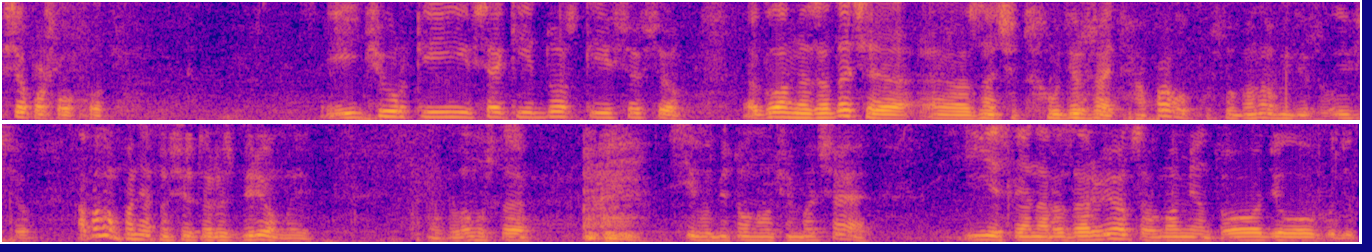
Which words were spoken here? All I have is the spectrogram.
Все пошло в ход. И чурки, и всякие доски, и все-все. Главная задача, э, значит, удержать опалубку, чтобы она выдержала, и все. А потом, понятно, все это разберем. И, ну, потому что сила бетона очень большая. И если она разорвется в момент, то дело будет.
